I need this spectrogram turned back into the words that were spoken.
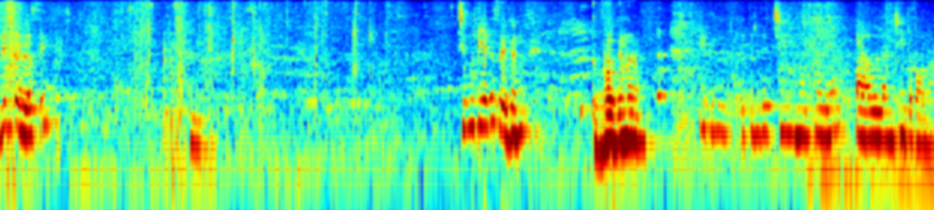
दिसतंय व्यवस्थित? चिमुकले कसं आहे पण? तू बघ ना. इकडे इकडे त्या चिमुकल्या पावलांची इथं पावला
